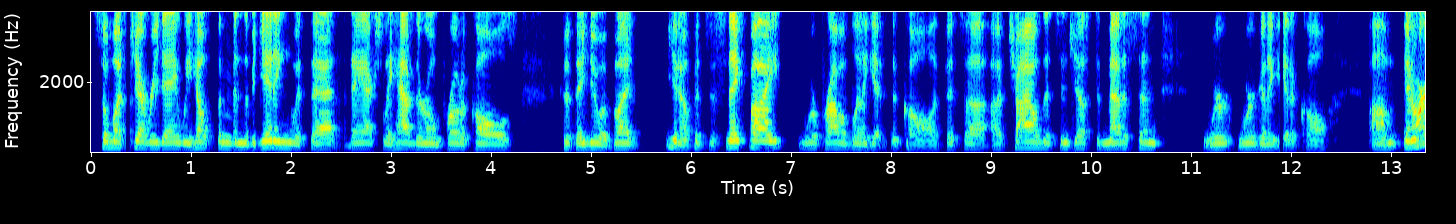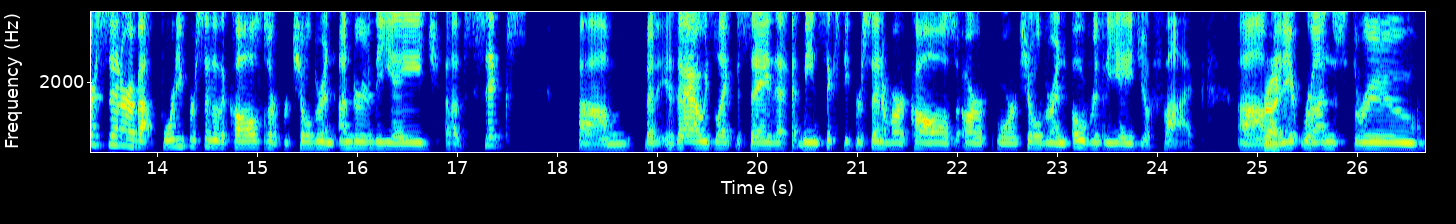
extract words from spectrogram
so much every day. We help them in the beginning with that. They actually have their own protocols that they do it. But you know, if it's a snake bite, we're probably getting a call. If it's a, a child that's ingested medicine, we're we're going to get a call. Um, in our center, about 40% of the calls are for children under the age of six. Um, but as I always like to say, that means 60% of our calls are for children over the age of five. Um, right. And it runs through,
